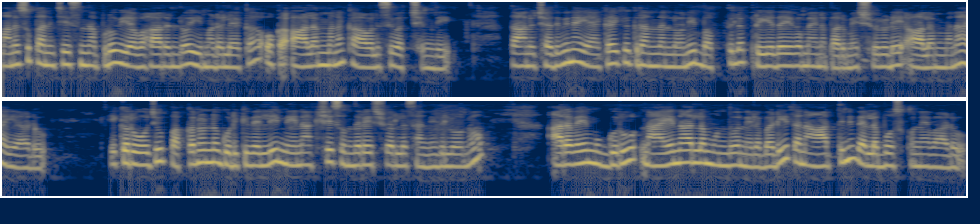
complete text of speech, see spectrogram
మనసు పనిచేసినప్పుడు వ్యవహారంలో ఇమడలేక ఒక ఆలంబన కావలసి వచ్చింది. తాను చదివిన ఏకైక గ్రంథంలోని భక్తుల ప్రియదైవమైన పరమేశ్వరుడే ఆలంబన అయ్యాడు. ఇక రోజు పక్కనున్న గుడికి వెళ్ళి మీనాక్షి సుందరేశ్వర్ల సన్నిధిలోనూ అరవై ముగ్గురు నాయనార్ల ముందో నిలబడి తన ఆర్తిని వెళ్ళబోసుకునేవాడు.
